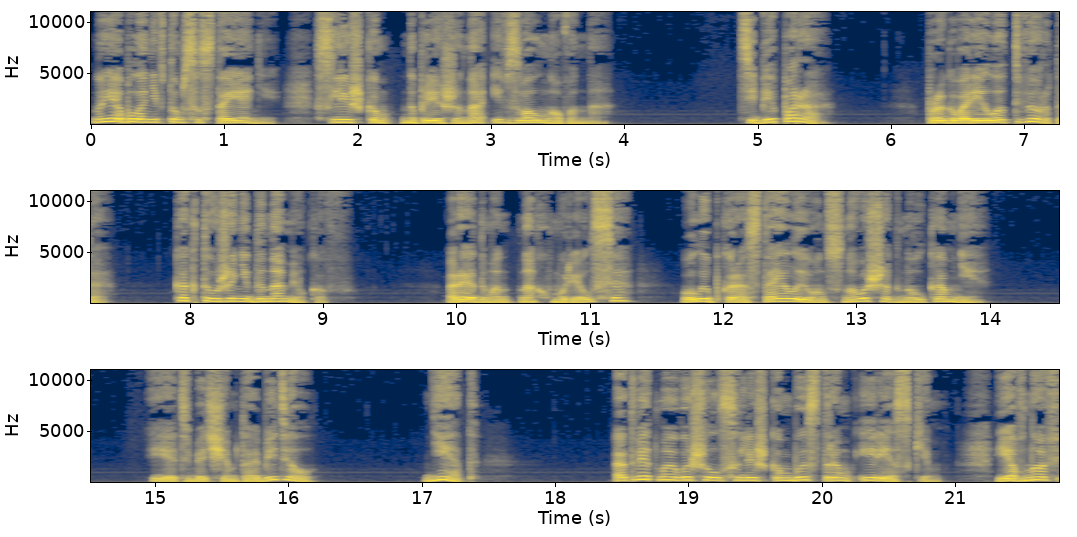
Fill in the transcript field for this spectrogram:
Но я была не в том состоянии, слишком напряжена и взволнована. «Тебе пора», — проговорила твердо, как-то уже не до намеков. Редмонд нахмурился, улыбка растаяла, и он снова шагнул ко мне. «Я тебя чем-то обидел?» «Нет». Ответ мой вышел слишком быстрым и резким. Я вновь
